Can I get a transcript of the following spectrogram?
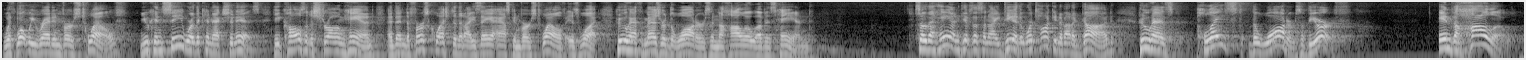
with what we read in verse 12, you can see where the connection is. He calls it a strong hand, and then the first question that Isaiah asks in verse 12 is what? Who hath measured the waters in the hollow of his hand? So the hand gives us an idea that we're talking about a God who has placed the waters of the earth in the hollow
